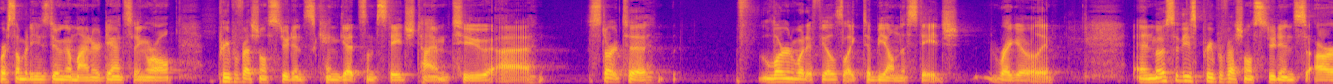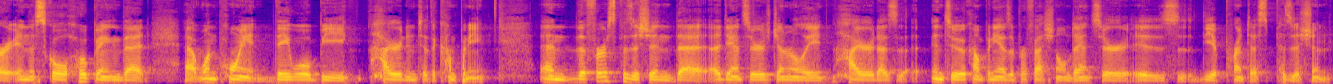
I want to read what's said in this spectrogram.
or somebody who's doing a minor dancing role. Pre professional students can get some stage time to uh, start to f- learn what it feels like to be on the stage regularly. And most of these pre professional students are in the school hoping that at one point they will be hired into the company. And the first position that a dancer is generally hired as into a company as a professional dancer is the apprentice position.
